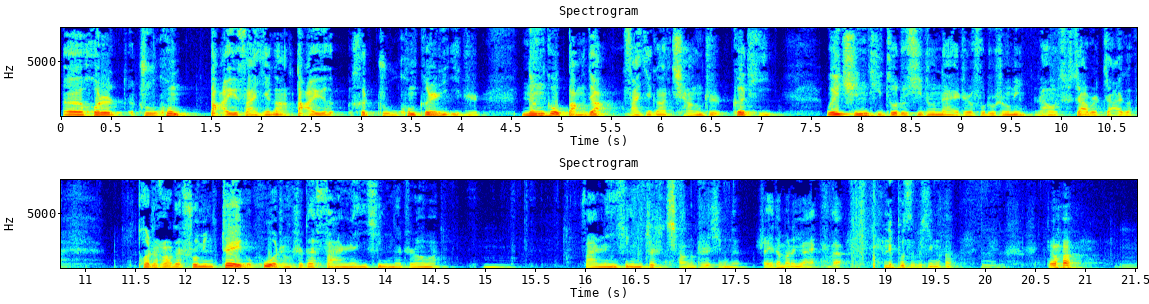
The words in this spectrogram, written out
呃，或者主控大于反斜杠大于和主控个人意志，能够绑架反斜杠强制个体为群体做出牺牲乃至付出生命。然后下边加一个破折号，再说明这个过程是在反人性的，知道吗？嗯。反人性的，这是强制性的，谁他妈的愿意的？你不死不行啊，对吧？嗯，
